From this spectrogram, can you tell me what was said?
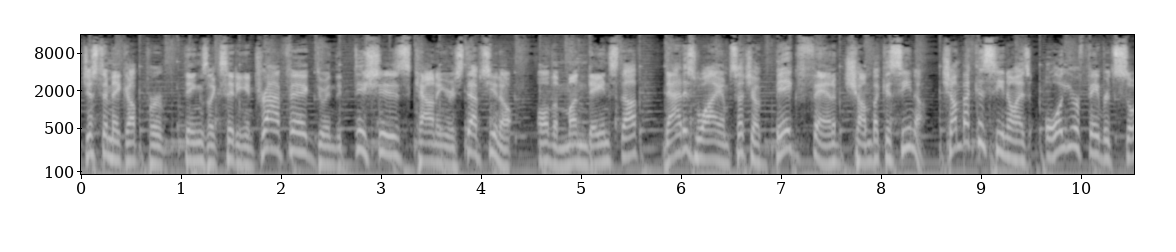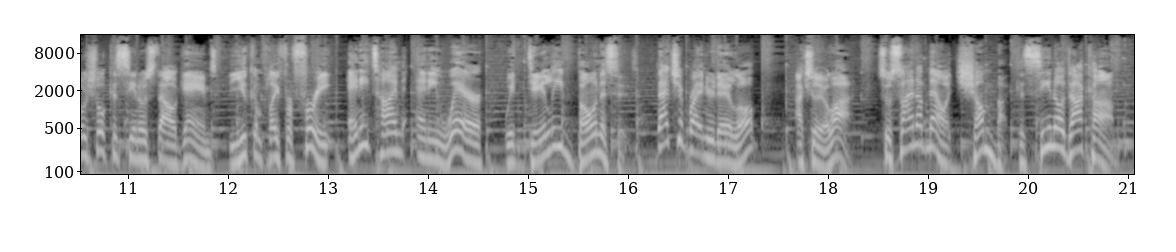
Just to make up for things like sitting in traffic, doing the dishes, counting your steps, you know, all the mundane stuff. That is why I'm such a big fan of Chumba Casino. Chumba Casino has all your favorite social casino style games that you can play for free anytime, anywhere with daily bonuses. That should brighten your day a little. Actually, a lot. So sign up now at ChumbaCasino.com.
